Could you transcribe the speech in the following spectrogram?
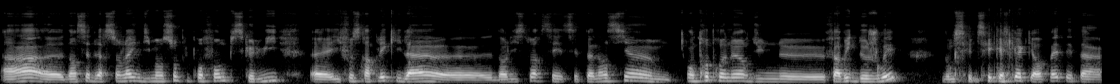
a euh, dans cette version-là une dimension plus profonde, puisque lui, euh, il faut se rappeler qu'il a, dans l'histoire, c'est un ancien entrepreneur d'une fabrique de jouets. Donc c'est quelqu'un qui en fait est un,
